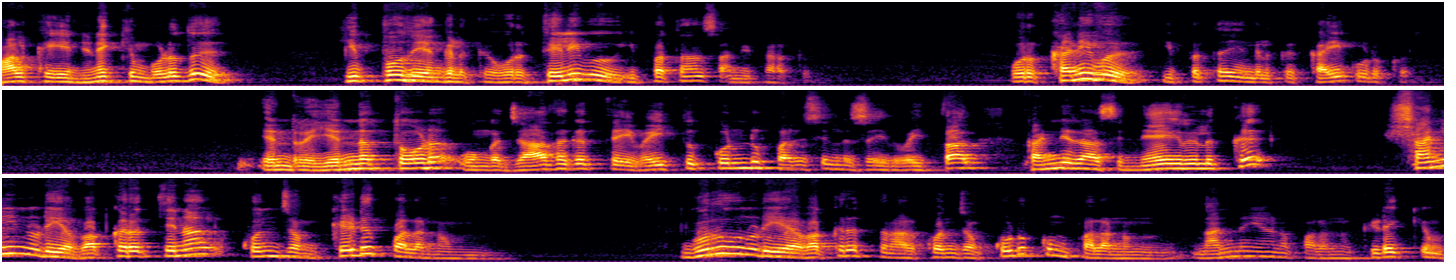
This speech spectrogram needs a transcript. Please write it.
வாழ்க்கையை நினைக்கும் பொழுது இப்போது எங்களுக்கு ஒரு தெளிவு இப்போத்தான் சாமி பிறக்குது. ஒரு கனிவு இப்போத்தான் எங்களுக்கு கை கொடுக்குது. என்ற எண்ணத்தோடு உங்கள் ஜாதகத்தை வைத்துக்கொண்டு பரிசீலனை செய்து வைத்தால் கன்னிராசி நேயர்களுக்கு சனியினுடைய வக்கரத்தினால் கொஞ்சம் கெடு பலனும் குருவினுடைய வக்கரத்தினால் கொஞ்சம் கொடுக்கும் பலனும் நன்மையான பலனும் கிடைக்கும்.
